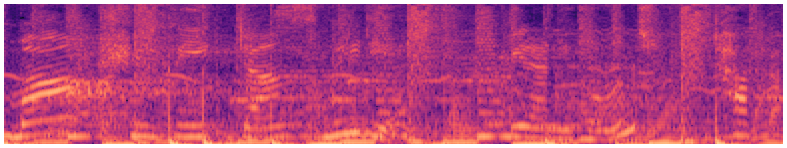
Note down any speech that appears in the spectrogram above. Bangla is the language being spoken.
মা শিল্পী ডান্স মিডিয়া বিরানীগঞ্জ ঢাকা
